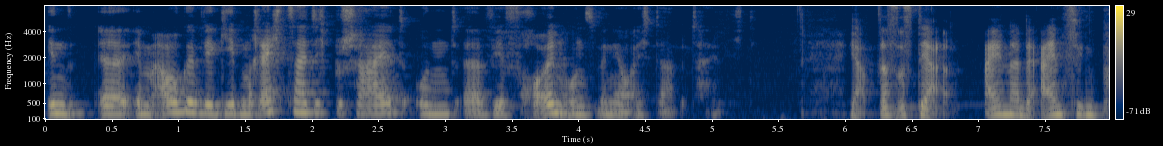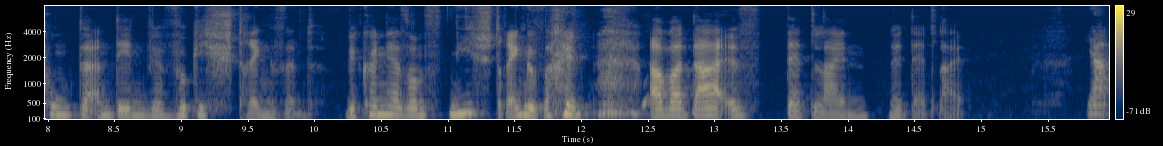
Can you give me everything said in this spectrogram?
in, äh, im Auge. Wir geben rechtzeitig Bescheid und äh, wir freuen uns, wenn ihr euch da beteiligt. Ja, das ist der einer der einzigen Punkte, an denen wir wirklich streng sind. Wir können ja sonst nie streng sein, aber da ist Deadline eine Deadline. Ja,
